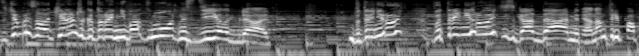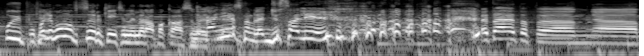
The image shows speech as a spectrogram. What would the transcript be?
Зачем присылать челленджи, которые невозможно сделать, блядь? Вы тренируетесь, вы тренируетесь годами, а нам три попытки. Ну, по-любому в цирке эти номера Да, показывают. конечно, блядь, Дюсалей. Это этот... э, э,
